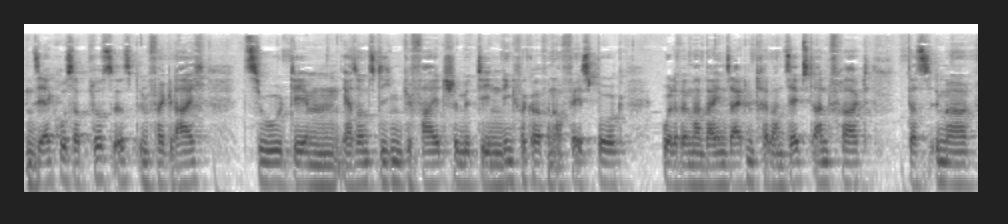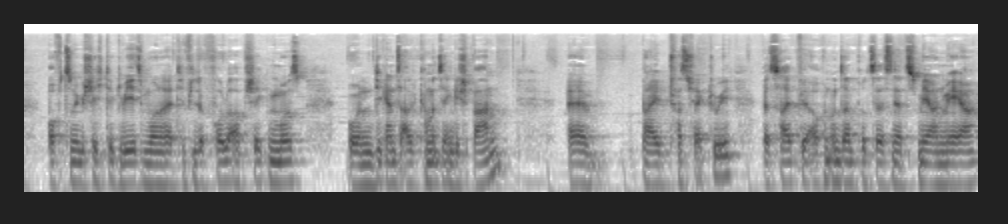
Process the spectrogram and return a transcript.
Ein sehr großer Plus ist im Vergleich zu dem ja, sonstigen Gefeitsche mit den Linkverkäufern auf Facebook oder wenn man bei den Seitentreibern selbst anfragt, das ist immer oft so eine Geschichte gewesen, wo man relativ viele Follow-up schicken muss. Und die ganze Arbeit kann man sich eigentlich sparen äh, bei Trust Factory, weshalb wir auch in unseren Prozessen jetzt mehr und mehr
